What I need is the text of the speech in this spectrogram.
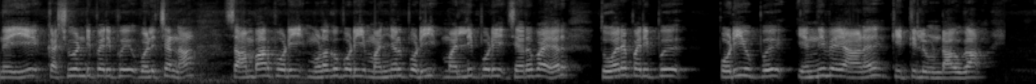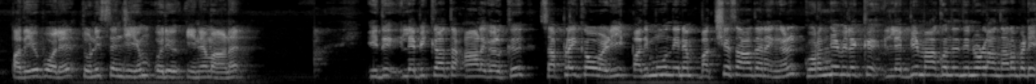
നെയ്യ് കശുവണ്ടി പരിപ്പ് വെളിച്ചെണ്ണ സാമ്പാർ പൊടി മുളക് പൊടി മഞ്ഞൾപ്പൊടി മല്ലിപ്പൊടി ചെറുപയർ തൂരപ്പരിപ്പ് പൊടിയുപ്പ് എന്നിവയാണ് കിറ്റിൽ ഉണ്ടാവുക പതിവ് പോലെ തുണിസഞ്ചിയും ഒരു ഇനമാണ്. ഇത് ലഭിക്കാത്ത ആളുകൾക്ക് സപ്ലൈകോ വഴി പതിമൂന്നിനം ഭക്ഷ്യസാധനങ്ങൾ കുറഞ്ഞ വിലക്ക് ലഭ്യമാക്കുന്നതിനുള്ള നടപടി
